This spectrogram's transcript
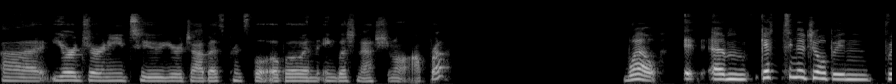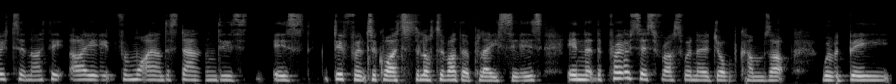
uh, your journey to your job as principal oboe in the english national opera well, it, um, getting a job in Britain, I think I, from what I understand, is is different to quite a lot of other places. In that the process for us when a job comes up would be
